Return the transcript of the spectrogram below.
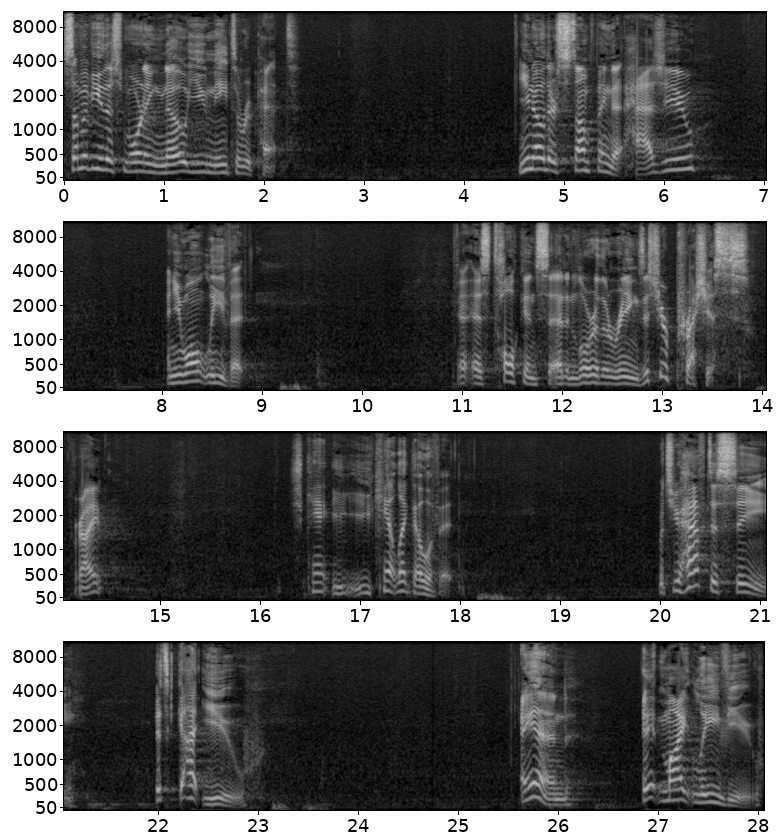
Some of you this morning know you need to repent. You know there's something that has you, and you won't leave it. As Tolkien said in Lord of the Rings, it's your precious, right? You can't, you, can't let go of it. But you have to see it's got you. And it might leave you.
